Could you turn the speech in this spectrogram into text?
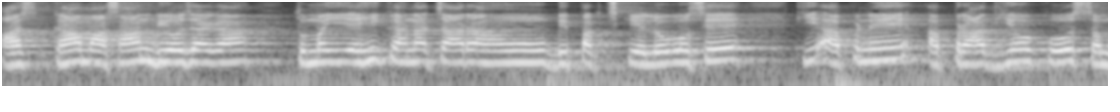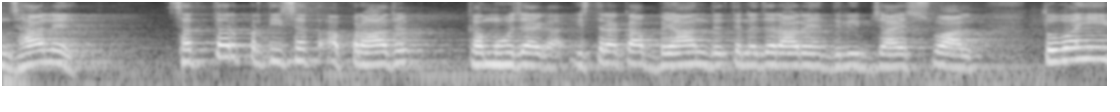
आस, काम आसान भी हो जाएगा। तो मैं यही कहना चाह रहा हूँ विपक्ष के लोगों से कि अपने अपराधियों को समझा लें। 70 प्रतिशत अपराध कम हो जाएगा। इस तरह का बयान देते नज़र आ रहे हैं दिलीप जायसवाल। तो वहीं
